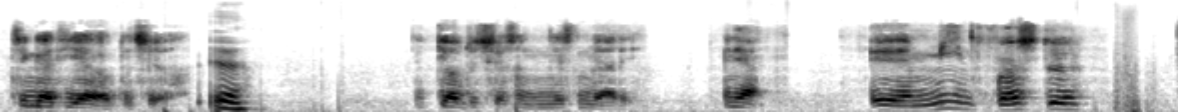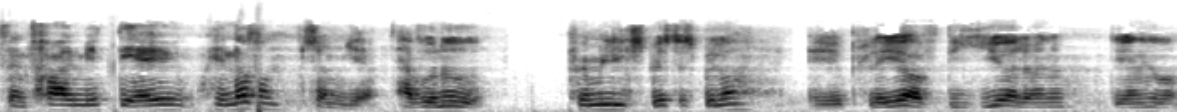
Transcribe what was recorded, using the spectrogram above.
Jeg tænker, at de er opdateret. Ja. De opdaterer sådan næsten hver dag. Men ja. Øh, min første central midt, det er jo Henderson, som ja, har vundet Premier Leagues bedste spiller. Øh, player of the Year, eller hvad det han hedder.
